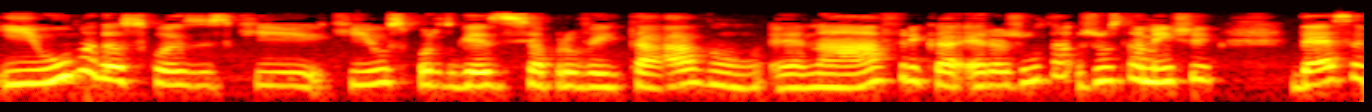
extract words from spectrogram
e uma das coisas que, que os portugueses se aproveitavam é, na África era justa, justamente dessa,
